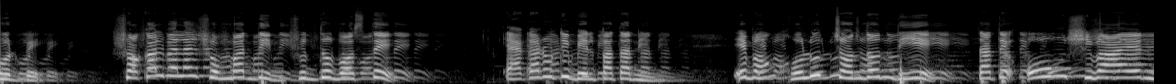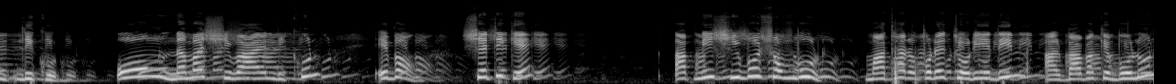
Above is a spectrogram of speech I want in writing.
ঘটবে। সকালবেলায় সোমবার দিন শুদ্ধ বস্তে এগারোটি বেলপাতা নিন। এবং হলুদ চন্দন দিয়ে তাতে ওং শিবায় লিখুন। ওং নম শিবায় লিখুন এবং সেটিকে আপনি শিব শম্ভুর মাথার ওপরে চড়িয়ে দিন আর বাবাকে বলুন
